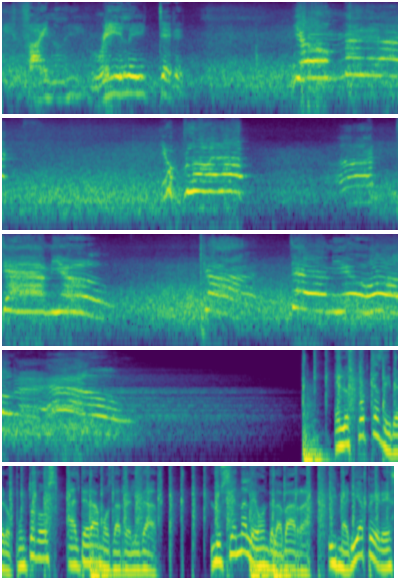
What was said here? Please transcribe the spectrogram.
We finally, really did it. You maniacs! You blew it up! Oh, damn you! God damn you all to hell! En los podcasts de Ibero.2 alteramos la realidad. Luciana León de la Barra y María Pérez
